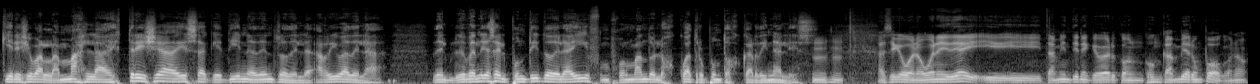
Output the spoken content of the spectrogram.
quiere llevarla, más la estrella esa que tiene dentro de la arriba de la vendría a ser el puntito de la I formando los cuatro puntos cardinales. Así que bueno, buena idea y, también tiene que ver con, cambiar un poco, ¿no?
